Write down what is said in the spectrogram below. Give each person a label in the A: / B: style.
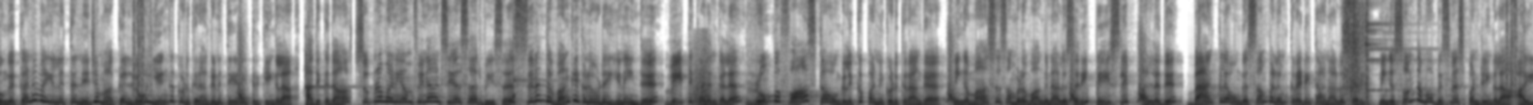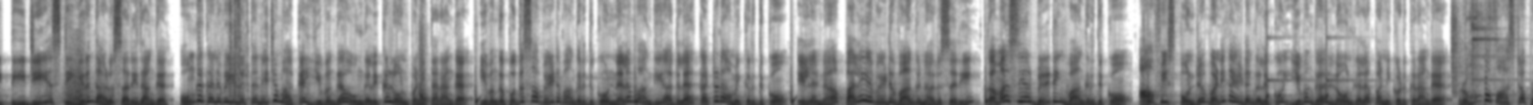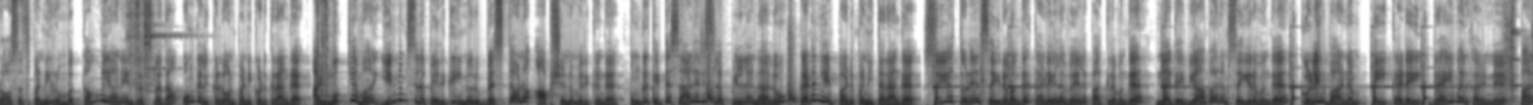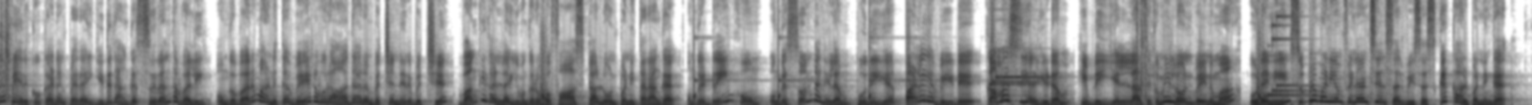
A: உங்க கனவு இல்லத்தை நிஜமாக்க லோன் எங்க கொடுக்கறாங்கன்னு தேடிட்டு இருக்கீங்களா? அதுக்கு தான் சுப்பிரமணியம் பினான்சியல் சர்வீசஸ் சிறந்த வங்கிகளோட இணைந்து வீட்டு கடன்களை ரொம்ப ஃபாஸ்டா உங்களுக்கு பண்ணி கொடுக்கறாங்க. நீங்க மாச சம்பளம் வாங்கினாலும் சரி பே ஸ்லிப் அல்லது பேங்க்ல உங்க சம்பளம் கிரெடிட் ஆனாலும் சரி நீங்க சொந்தமா பிசினஸ் பண்றீங்களா ஐடி ஜிஎஸ்டி இருந்தாலும் சரிதாங்க. உங்க கனவு இல்லத்தை நிஜமாக்க இவங்க உங்களுக்கு லோன் பண்ணி தராங்க. இவங்க புதுசா வீடு வாங்குறதுக்கும் நிலம் வாங்கி அதுல கட்டடம் அமைக்கிறதுக்கும் இல்லனா பழைய வீடு வாங்கினாலும் சரி கமர்ஷியல் பில்டிங் வாங்குறதுக்கும் ஆபீஸ் போன்ற வணிக இடங்களுக்கும் இவங்க லோன்களை பண்ணி கொடுக்கறாங்க. ரொம்ப ஃபாஸ்டா ப்ராசஸ் பண்ணி ரொம்ப கம்மியான இன்ட்ரெஸ்ட்ல தான் உங்களுக்கு லோன் பண்ணி கொடுக்கறாங்க. அண்ட் முக்கியமா இன்னும் சில பேருக்கு இன்னொரு பெஸ்டான ஆப்ஷனும் இருக்குங்க. உங்ககிட்ட சேலரி ஸ்லிப் இல்லைனாலும் கடன் ஏற்பாடு பண்ணி தராங்க. சுய தொழில் செய்யறவங்க கடையில வேலை பார்க்கறவங்க நகை வியாபாரம் செய்யறவங்க குளிர்பானம் டீ கடை டிரைவர்கள்னு பல பேருக்கும் கடன் பெற இதுதாங்க சிறந்த வழி. உங்க வருமானத்தை வேற ஒரு ஆதாரம் வச்சு நிரூபிச்சு வங்கிகள்ல இவங்க ரொம்ப ஃபாஸ்டா லோன் பண்ணி தராங்க. உங்க ட்ரீம் ஹோம் உங்க சொந்த நிலம் புதிய பழைய வீடு கமர்ஷியல் இடம் இப்படி எல்லாத்துக்குமே லோன் வேணுமா? உடனே சுப்பிரமணியம் பினான்சியல் சர்வீசஸ்க்கு கால் பண்ணுங்க.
